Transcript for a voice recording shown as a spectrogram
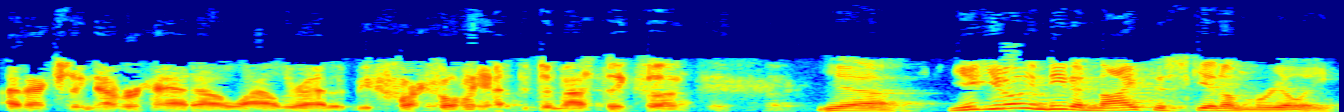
I've actually never had a wild rabbit before. I've only had the domestic, so Yeah, you you don't even need a knife to skin them really.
